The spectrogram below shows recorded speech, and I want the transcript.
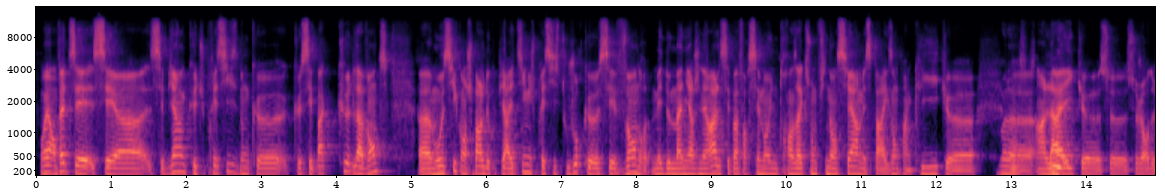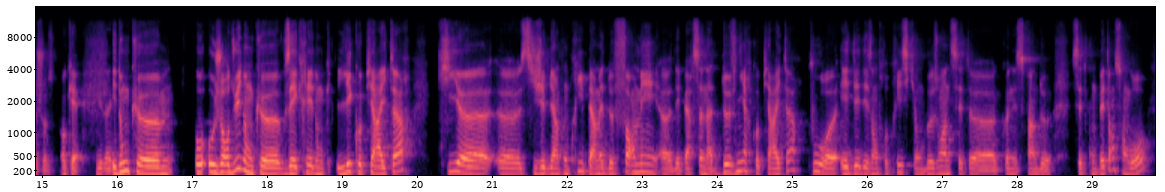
Ouais, en fait, c'est euh, bien que tu précises donc euh, que c'est pas que de la vente. Euh, moi aussi, quand je parle de copywriting, je précise toujours que c'est vendre, mais de manière générale, c'est pas forcément une transaction financière, mais c'est par exemple un clic, euh, Voilà, un like, ce, ce genre de choses. Ok. Exact. Et donc au- aujourd'hui, donc vous avez créé donc les copywriters qui, euh, euh, si j'ai bien compris, permettent de former euh, des personnes à devenir copywriters pour aider des entreprises qui ont besoin de cette, enfin, de cette compétence en gros.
